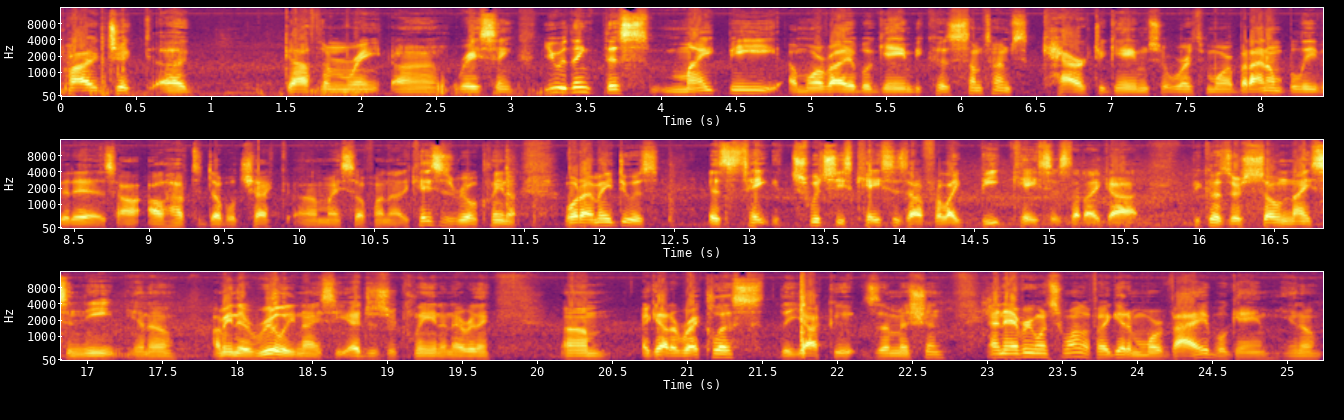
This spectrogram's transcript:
Project uh, Gotham Ra- uh, Racing. You would think this might be a more valuable game because sometimes character games are worth more, but I don't believe it is. I'll, I'll have to double check uh, myself on that. The case is real clean. What I may do is is take switch these cases out for like beat cases that I got because they're so nice and neat. You know, I mean they're really nice. The edges are clean and everything. Um, I got a Reckless, the Yakuza mission, and every once in a while, if I get a more valuable game, you know,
